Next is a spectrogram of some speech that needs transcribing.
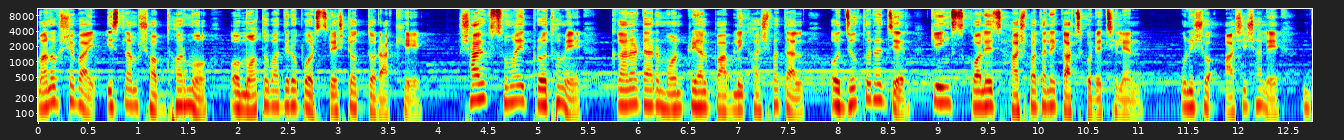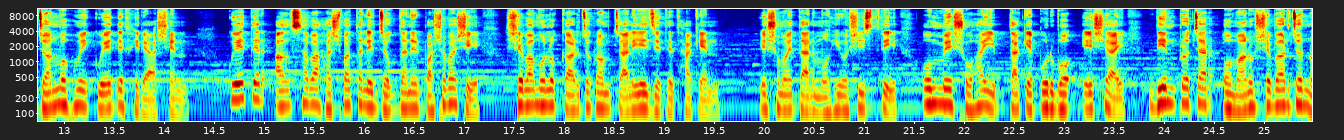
মানবসেবায় ইসলাম সব ধর্ম ও মতবাদের ওপর শ্রেষ্ঠত্ব রাখে। শায়ক সুমাইদ প্রথমে কানাডার মন্ট্রিয়াল পাবলিক হাসপাতাল ও যুক্তরাজ্যের কিংস কলেজ হাসপাতালে কাজ করেছিলেন। উনিশশো আশি সালে জন্মভূমি কুয়েতে ফিরে আসেন। কুয়েতের আলসাবা হাসপাতালে যোগদানের পাশাপাশি সেবামূলক কার্যক্রম চালিয়ে যেতে থাকেন। এ সময় তার মহিয়সী স্ত্রী উম্মে সোহাইব তাকে পূর্ব এশিয়ায় দিন প্রচার ও মানুষ সেবার জন্য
